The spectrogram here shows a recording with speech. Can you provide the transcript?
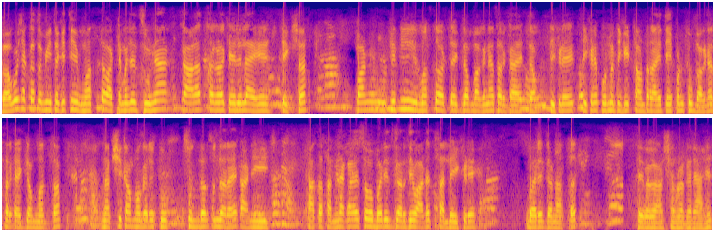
बघू शकता तुम्ही इथं किती मस्त वाटते म्हणजे जुन्या काळात सगळं केलेलं आहे टेक्स्चर पण किती मस्त वाटतं एकदम बघण्यासारखं आहे. एकदम तिकडे तिकडे पूर्ण तिकीट काउंटर आहे. ते पण खूप बघण्यासारखं आहे. एकदम मस्त. नक्षीकाम वगैरे खूप सुंदर सुंदर आहेत. आणि आता संध्याकाळी सो बरीच गर्दी वाढत चालली इकडे. बरेच जण असतात. ते बघा अशा प्रकारे आहेत.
